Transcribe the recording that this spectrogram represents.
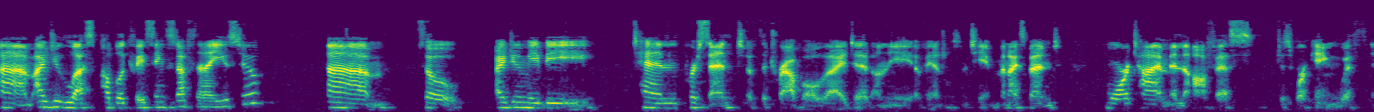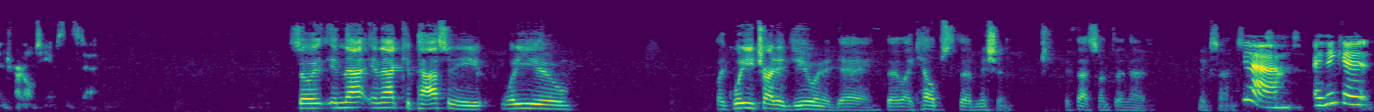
Um, I do less public facing stuff than I used to. Um, so I do maybe 10% of the travel that I did on the evangelism team. And I spend more time in the office just working with internal teams instead. So in that in that capacity, what do you like what do you try to do in a day that like helps the mission? If that's something that makes sense. Yeah, I think it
